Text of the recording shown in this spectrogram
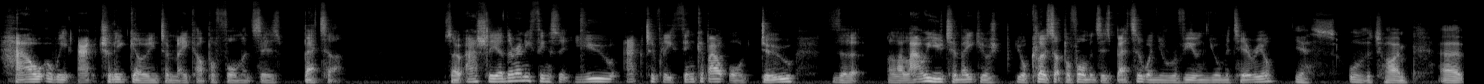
How are we actually going to make our performances better? So, Ashley, are there any things that you actively think about or do that will allow you to make your your close up performances better when you're reviewing your material? Yes, all the time. Uh,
